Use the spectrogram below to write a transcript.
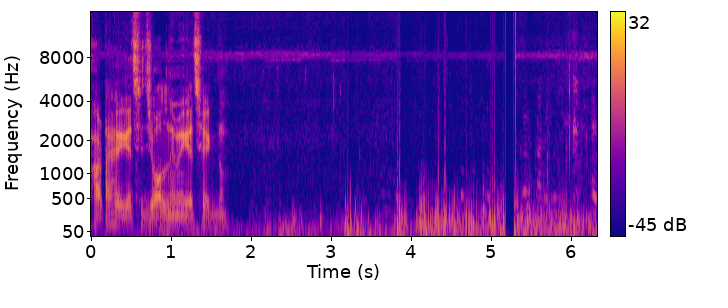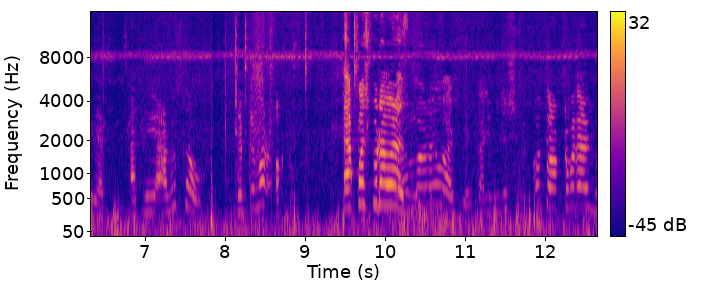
ভাটা হয়ে গেছে জল নেমে গেছে একদম এই দেখ আজকে আগস্ট তো সেপ্টেম্বর অক্টোবর এক পাঁচ পর আবার আসবে। কালী পুজোর সময়। ও তো অক্টোবরে আসব।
